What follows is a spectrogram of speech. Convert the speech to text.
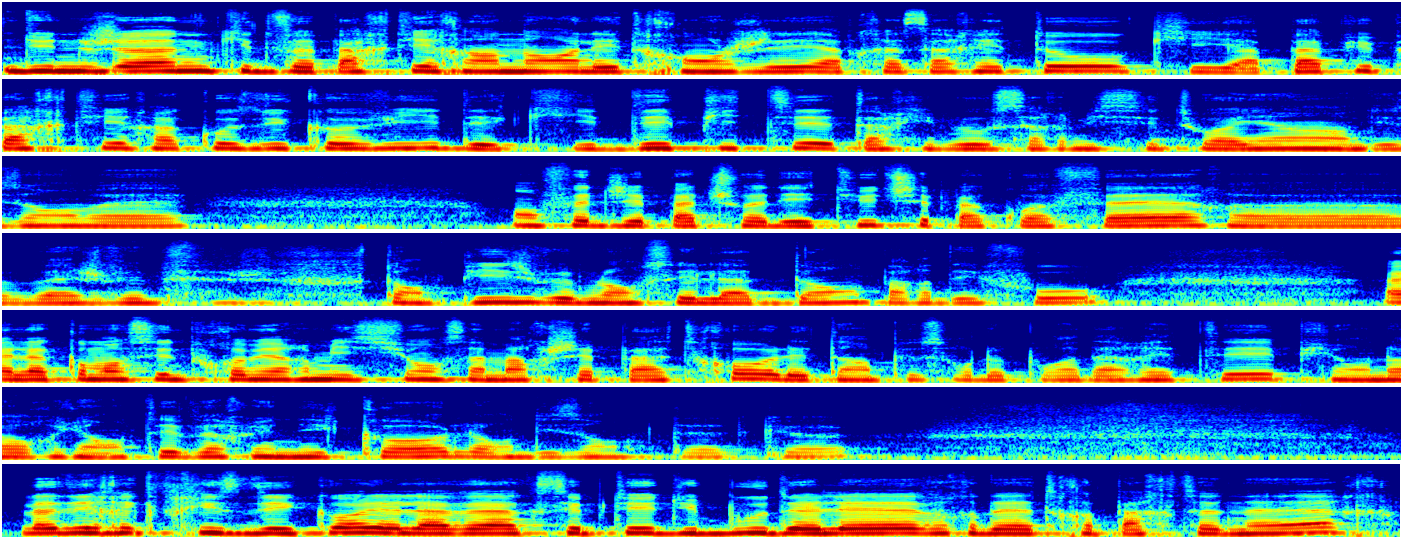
d'une jeune qui devait partir un an à l'étranger après sa réto, qui n'a pas pu partir à cause du Covid et qui, dépité, est arrivée au service citoyen en disant bah, En fait, j'ai pas de choix d'études, je sais pas quoi faire, euh, bah, tant pis, je vais me lancer là-dedans par défaut. Elle a commencé une première mission, ça marchait pas trop, elle était un peu sur le point d'arrêter, puis on l'a orientée vers une école en disant peut-être que la directrice d'école, elle avait accepté du bout des lèvres d'être partenaire.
